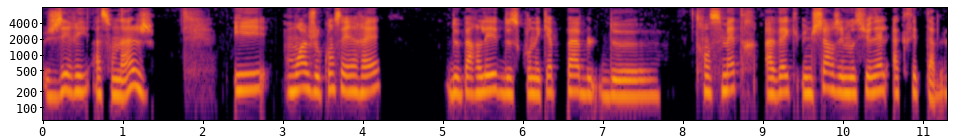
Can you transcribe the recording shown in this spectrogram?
gérer à son âge. Et moi, je conseillerais de parler de ce qu'on est capable de transmettre avec une charge émotionnelle acceptable.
